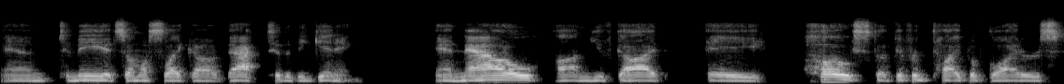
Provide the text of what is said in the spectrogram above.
And to me, it's almost like uh, back to the beginning. And now um, you've got a host of different type of gliders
